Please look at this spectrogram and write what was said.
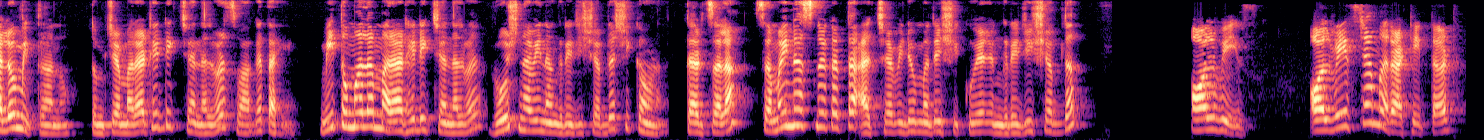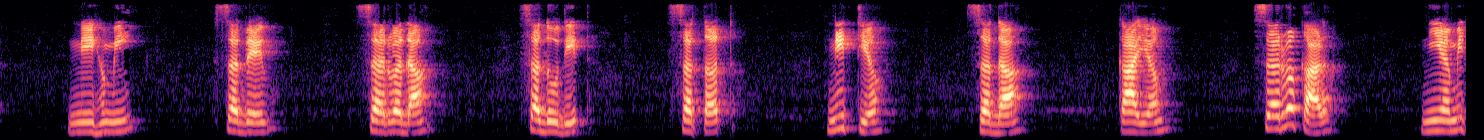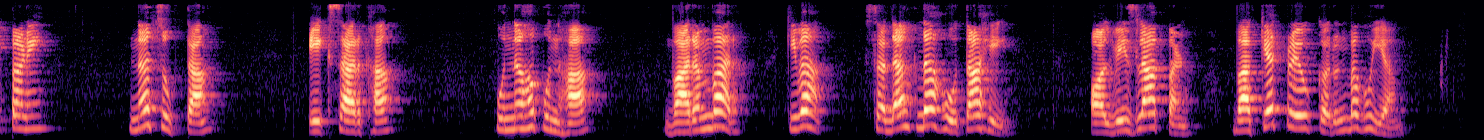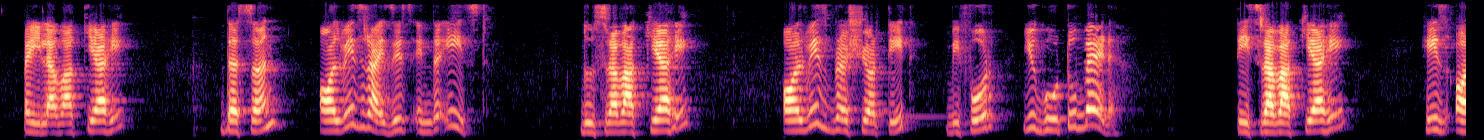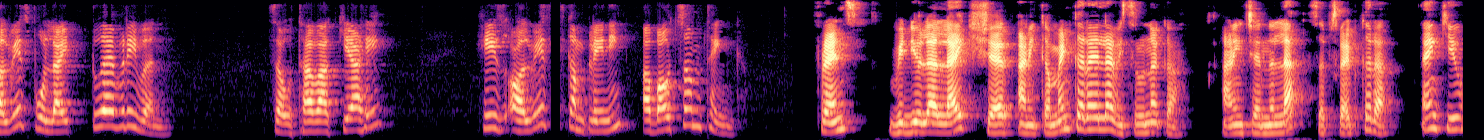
Hello मित्रांनो तुमच्या Marathi Dick चॅनलवर स्वागत आहे. मी तुम्हाला मराठी डिक चॅनलवर रोज नवीन अंग्रेजी शब्द शिकवणार. तर चला समय नसणं करता आजच्या व्हिडिओमध्ये शिकूया इंग्रजी शब्द. ऑलवेज ऑलवेजच्या मराठी तट नेहमी सदैव सर्वदा सदोदित सतत नित्य सदा कायम सर्व काळ नियमितपणे. न चुकता एकसारखा पुनः पुन्हा वारंवार किंवा सदांकदा होत आहे. ऑलवेजला आपण वाक्यात प्रयोग करून बघूया. पहिला वाक्य आहे the sun always rises in the east दुसरा वाक्य आहे always brush your teeth before you go to bed तिसरा वाक्य आहे he is always polite to everyone चौथा वाक्य आहे. He is always complaining about something friends व्हिडिओला लाईक शेअर आणि कमेंट करायला विसरू नका. आणि चॅनलला सबस्क्राईब करा. थँक्यू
